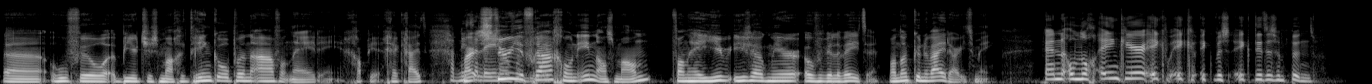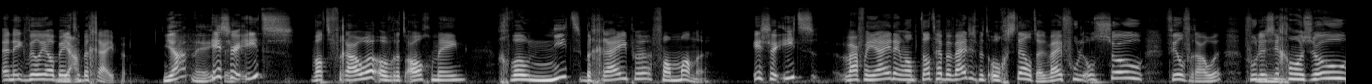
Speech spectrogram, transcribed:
Eh, hoeveel biertjes mag ik drinken op een avond? Nee, nee grapje, gekheid. Maar stuur je bier. vraag gewoon in als man. Van, hey, hier, hier zou ik meer over willen weten. Want dan kunnen wij daar iets mee. En om nog één keer, ik, ik, ik, dit is een punt. En ik wil jou beter Ja. begrijpen. Ja, nee. Is er iets wat vrouwen over het algemeen gewoon niet begrijpen van mannen? Is er iets waarvan jij denkt, want dat hebben wij dus met ongesteldheid. Wij voelen ons zo, veel vrouwen voelen Hmm. zich gewoon zo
